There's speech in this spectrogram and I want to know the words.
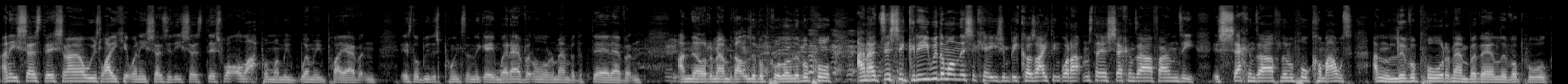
And he says this, and I always like it when he says it. He says this: what will happen when we when we play Everton is there'll be this point in the game where Everton will remember that they're Everton, and they'll remember that Liverpool are Liverpool. And I disagree with him on this occasion because I think what happens there second half, Andy, is second half Liverpool come out and Liverpool remember their Liverpool,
